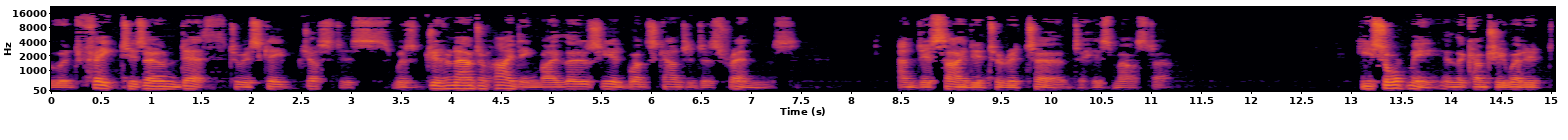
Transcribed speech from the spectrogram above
who had faked his own death to escape justice, was driven out of hiding by those he had once counted as friends and decided to return to his master. He sought me in the country where it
